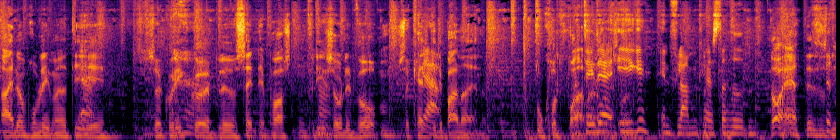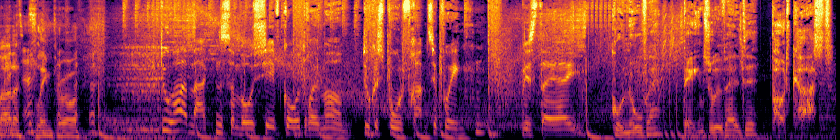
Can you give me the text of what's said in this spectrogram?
Nej, det var problemet. De, ja. Så kunne de ikke gå blive sendt i posten, fordi de så det et våben, så kaldte ja. Ja. de det bare noget andet. Ukrudtsbrænder. Det der noget. ikke en flammekaster hed den. Nå ja, this is not a flamethrower. Du har magten, som vores chef går og drømmer om. Du kan spole frem til pointen, hvis der er en. Gonova, dagens udvalgte podcast.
